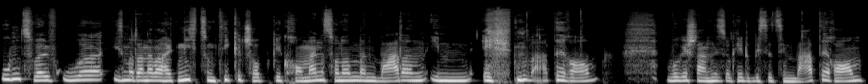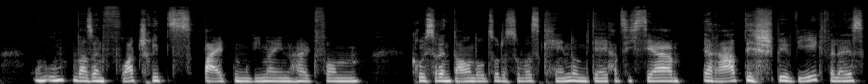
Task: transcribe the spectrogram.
Um 12 Uhr ist man dann aber halt nicht zum Ticketshop gekommen, sondern man war dann im echten Warteraum, wo gestanden ist, okay, du bist jetzt im Warteraum, und unten war so ein Fortschrittsbalken, wie man ihn halt von größeren Downloads oder sowas kennt. Und der hat sich sehr erratisch bewegt, weil er ist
